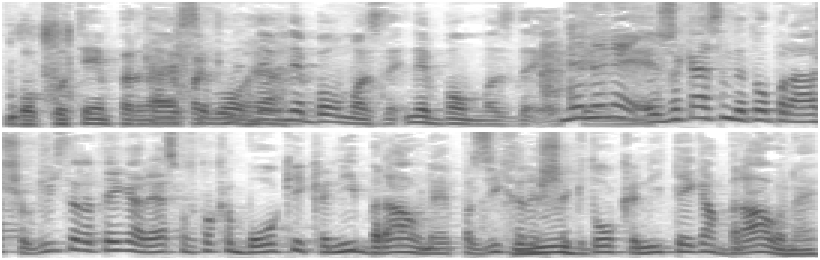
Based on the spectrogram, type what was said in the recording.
Bo potem prenašal. bo, Ne, ja. ne, bomo zdaj, ne bomo zdaj. Ne, ne, ne, zakaj sem te to vprašal? Glede zaradi tega, res smo kot Boki, ki ni bral, ne, pa zihar je še kdo, ki ni tega bral. Ne.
